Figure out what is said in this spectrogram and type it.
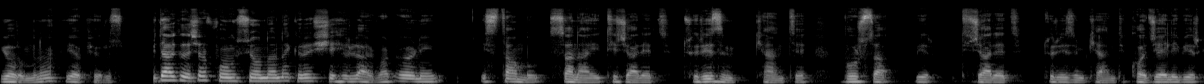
yorumunu yapıyoruz. Bir de arkadaşlar fonksiyonlarına göre şehirler var. Örneğin İstanbul sanayi, ticaret, turizm kenti, Bursa bir ticaret, turizm kenti, Kocaeli bir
